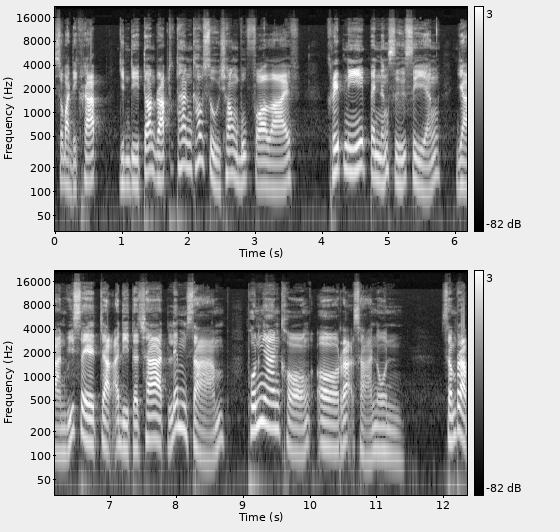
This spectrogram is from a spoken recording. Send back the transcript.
สวัสดีครับ ยินดีต้อนรับทุกท่านเข้าสู่ช่อง Book for Life คลิปนี้เป็นหนังสือเสียง ยานวิเศษจากอดีตชาติเล่ม 3 ผลงานของอรสานนท์สำหรับ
